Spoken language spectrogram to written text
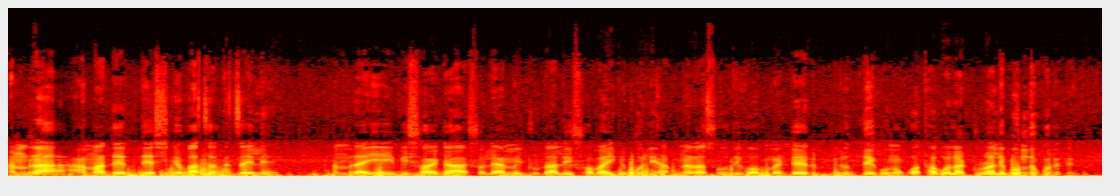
আমরা আমাদের দেশকে বাঁচাতে চাইলে আমরা এই বিষয়টা আসলে আমি টোটালি সবাইকে বলি, আপনারা সৌদি গভর্নমেন্টের বিরুদ্ধে কোনো কথা বলা টোটালি বন্ধ করে দেন।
